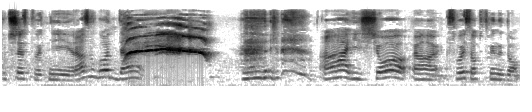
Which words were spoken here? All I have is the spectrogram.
путешествовать не раз в год, да, а еще э, свой собственный дом.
